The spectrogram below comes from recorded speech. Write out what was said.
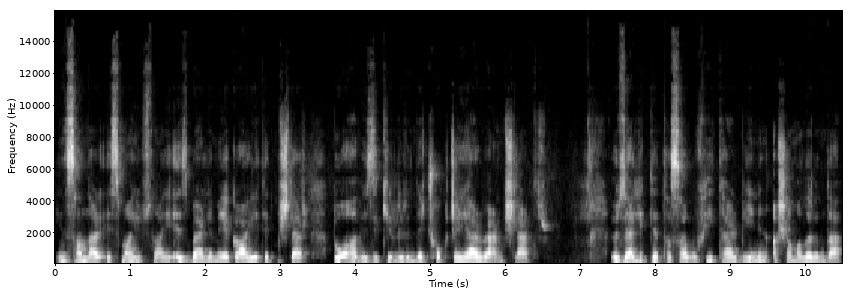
İnsanlar Esma-i Hüsna'yı ezberlemeye gayret etmişler. Dua ve zikirlerinde çokça yer vermişlerdir. Özellikle tasavvufi terbiyenin aşamalarında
